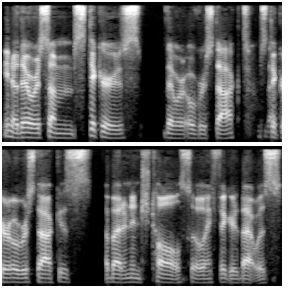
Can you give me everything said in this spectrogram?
you know, there were some stickers that were overstocked. Sticker overstock is about an inch tall, so I figured that was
